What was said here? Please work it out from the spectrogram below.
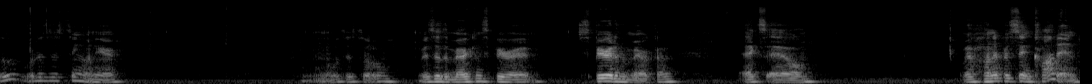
ooh, what is this thing on here? What's this little? This is American Spirit, Spirit of America, XL. 100% cotton.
